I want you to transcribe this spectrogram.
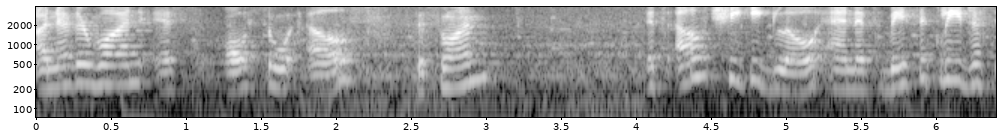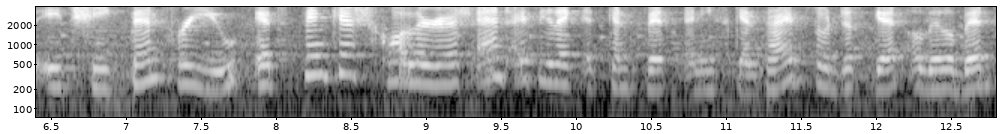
Another one is also e.l.f. It's this one. It's e.l.f. Cheeky Glow and it's basically just a cheek tint for you. It's pinkish, colorish, and I feel like it can fit any skin type. So just get a little bit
